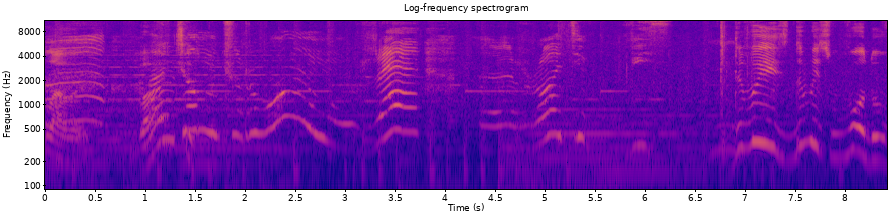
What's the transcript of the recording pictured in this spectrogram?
плавають. На Бачиш? цьому червоному вже е, вісім. Дивись, дивись, в воду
